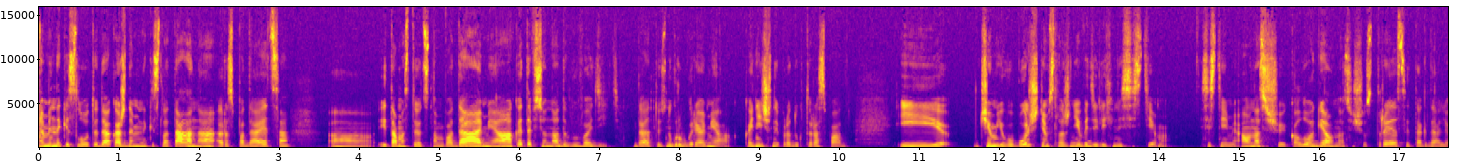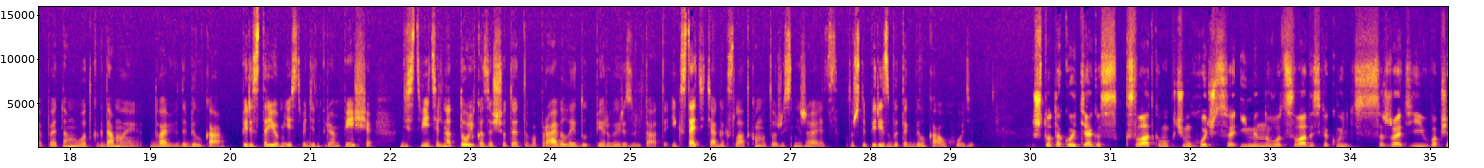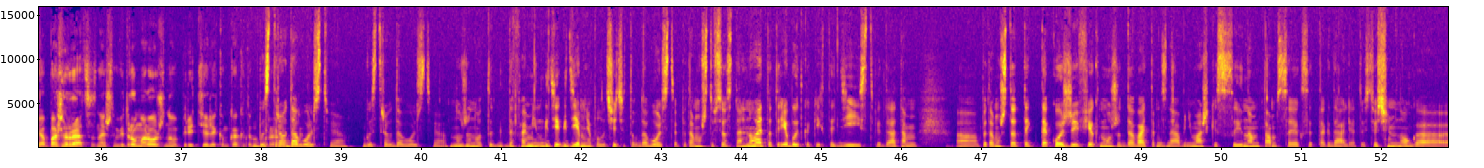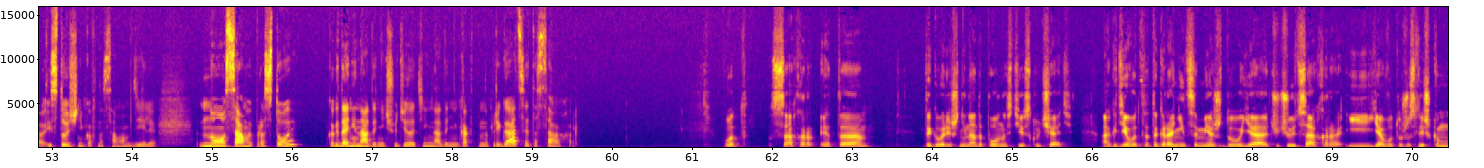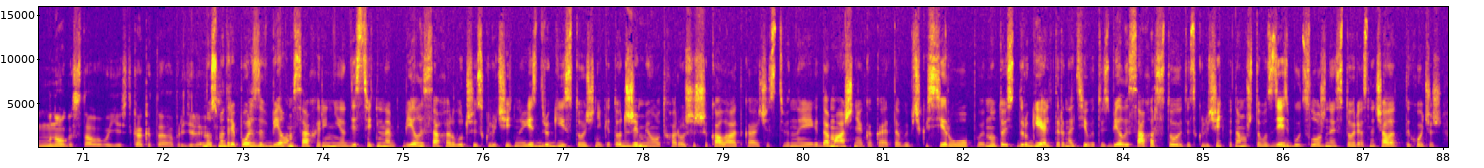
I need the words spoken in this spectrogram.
аминокислоты, да, каждая аминокислота, она распадается, э, и там остается там вода, аммиак, это все надо выводить, да, то есть, ну, грубо говоря, аммиак, конечные продукты распада. И чем его больше, тем сложнее выделительная система системе. А у нас еще экология, а у нас еще стресс и так далее. Поэтому вот когда мы два вида белка перестаем есть в один прием пищи, действительно только за счет этого правила идут первые результаты. И, кстати, тяга к сладкому тоже снижается, потому что переизбыток белка уходит. Что такое тяга к сладкому? Почему хочется именно вот сладость какую-нибудь сажать и вообще обожраться, знаешь, на ведро мороженого перед телеком? Как это Быстрое работает? удовольствие, быстрое удовольствие. Нужен вот дофамин, где, где мне получить это удовольствие, потому что все остальное это требует каких-то действий, да, там, э, потому что так, такой же эффект может давать, там, не знаю, обнимашки с сыном, там, секс и так далее. То есть очень много источников на самом деле. Но самый простой, когда не надо ничего делать и не надо никак-то напрягаться, это сахар. Вот сахар это, ты говоришь, не надо полностью исключать. А где вот эта граница между я чуть-чуть сахара и я вот уже слишком много стал его есть? Как это определяется? Ну смотри, пользы в белом сахаре нет. Действительно, белый сахар лучше исключить, но есть другие источники. Тот же мед, хороший шоколад качественный, домашняя какая-то выпечка, сиропы, ну то есть другие альтернативы. То есть белый сахар стоит исключить, потому что вот здесь будет сложная история. Сначала ты хочешь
